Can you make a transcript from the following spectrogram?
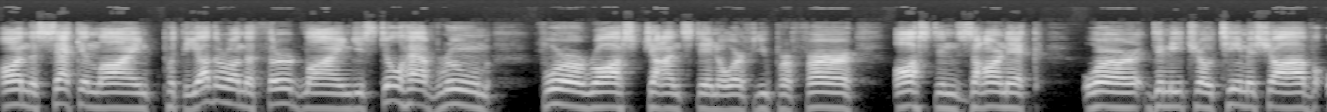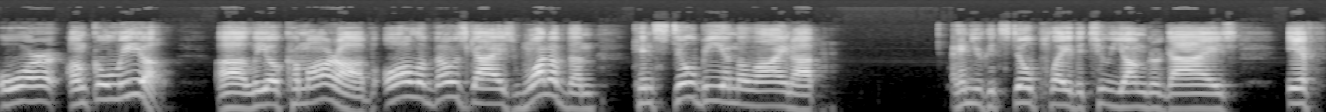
on the second line, put the other on the third line, you still have room for a Ross Johnston, or if you prefer, Austin Czarnik or Dmytro Timashov or Uncle Leo, uh, Leo Komarov. All of those guys, one of them can still be in the lineup, and you could still play the two younger guys if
